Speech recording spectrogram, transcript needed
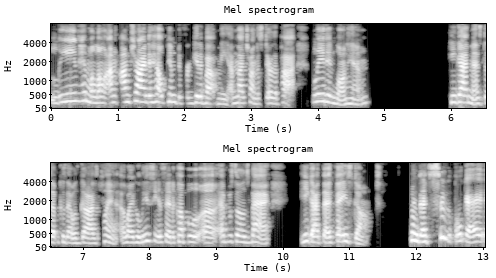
leave him alone. I'm I'm trying to help him to forget about me. I'm not trying to stir the pot. Malia didn't want him he got messed up because that was God's plan. Like Alicia said a couple uh, episodes back, he got that face dunked. that soup, okay?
